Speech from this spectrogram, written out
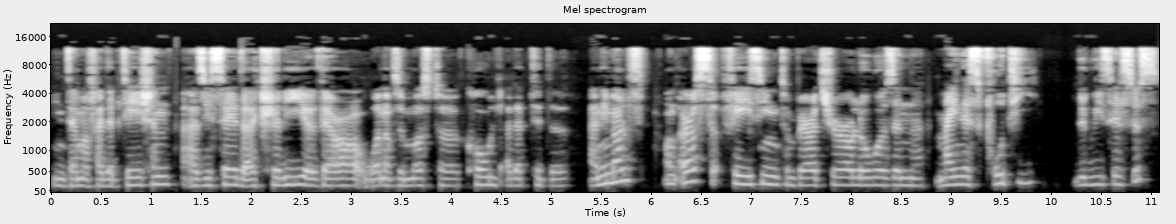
in terms of adaptation. As you said, actually, uh, they are one of the most uh, cold adapted animals on Earth, facing temperature lower than minus 40 degrees Celsius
